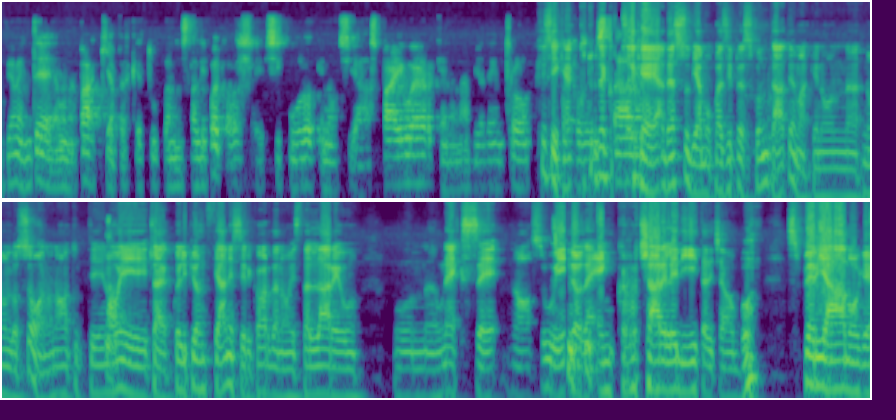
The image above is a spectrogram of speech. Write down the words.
ovviamente è una pacchia perché tu quando installi qualcosa sei sicuro che non sia spyware, che non abbia dentro sì, sì, che tutte cose che adesso diamo quasi per scontate ma che non, non lo sono, no? Tutti no. noi, cioè quelli più anziani si ricordano installare un, un, un exe no, su Windows e incrociare le dita, diciamo, boh, speriamo che,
